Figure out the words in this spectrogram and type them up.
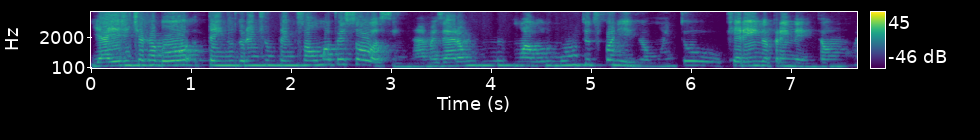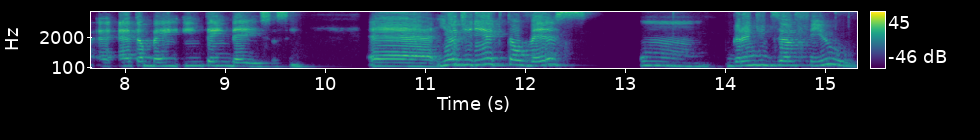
e aí a gente acabou tendo durante um tempo só uma pessoa, assim, né? Mas era um, um aluno muito disponível, muito querendo aprender. Então, é, é também entender isso, assim. É, e eu diria que talvez um grande desafio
